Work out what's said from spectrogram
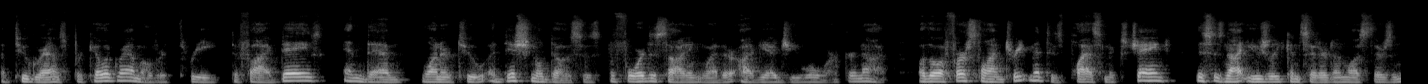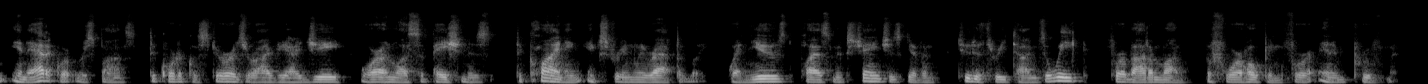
of two grams per kilogram over three to five days, and then one or two additional doses before deciding whether IVIG will work or not. Although a first line treatment is plasma exchange, this is not usually considered unless there's an inadequate response to corticosteroids or IVIG, or unless a patient is declining extremely rapidly. When used, plasma exchange is given two to three times a week for about a month before hoping for an improvement.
